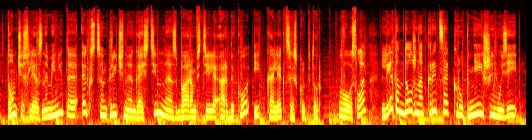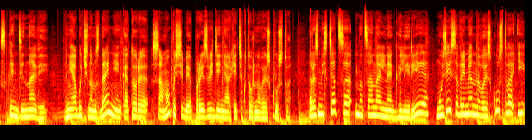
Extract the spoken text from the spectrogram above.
в том числе знаменитая эксцентричная гостиная с баром в стиле ар-деко и коллекцией скульптур. В Осло летом должен открыться крупнейший музей Скандинавии в необычном здании, которое само по себе произведение архитектурного искусства – разместятся Национальная галерея, Музей современного искусства и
